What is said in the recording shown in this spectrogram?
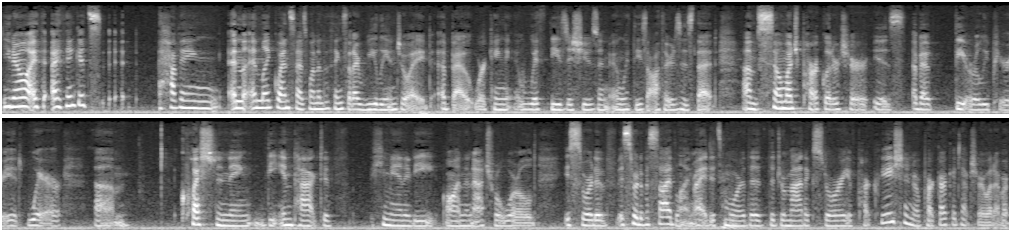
You know, I, th- I think it's having, and, and like Gwyn says, one of the things that I really enjoyed about working with these issues and, and with these authors is that um, so much park literature is about the early period where um, questioning the impact of humanity on the natural world is sort of is sort of a sideline, right? It's more the, the dramatic story of park creation or park architecture or whatever.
